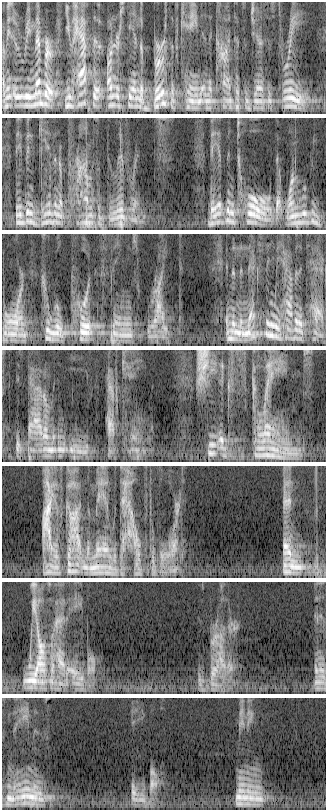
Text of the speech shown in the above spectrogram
I mean, remember, you have to understand the birth of Cain in the context of Genesis 3. They've been given a promise of deliverance. They have been told that one will be born who will put things right. And then the next thing we have in the text is Adam and Eve have Cain she exclaims, I have gotten a man with the help of the Lord. And we also had Abel, his brother. And his name is Abel, meaning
